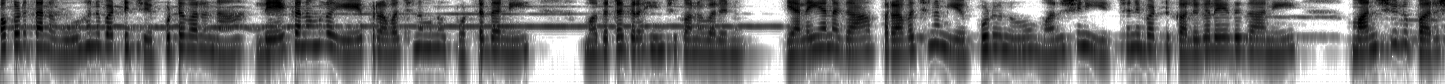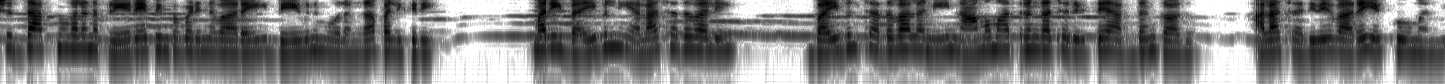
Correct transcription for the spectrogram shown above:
ఒకడు తన ఊహను బట్టి చెప్పుట వలన లేఖనంలో ఏ ప్రవచనమును పుట్టదని మొదట గ్రహించుకొనవలెను. ఎలయనగా ప్రవచనం ఎప్పుడును మనుషుని ఇచ్చని బట్టు కలుగలేదు గాని మనుషులు పరిశుద్ధాత్మ వలన ప్రేరేపింపబడిన వారై దేవుని మూలంగా పలికిరి. మరి బైబిల్ని ఎలా చదవాలి? బైబిల్ చదవాలని నామమాత్రంగా చదివితే అర్థం కాదు. అలా చదివేవారే ఎక్కువ మంది.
